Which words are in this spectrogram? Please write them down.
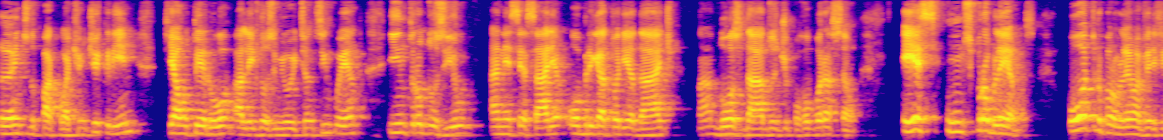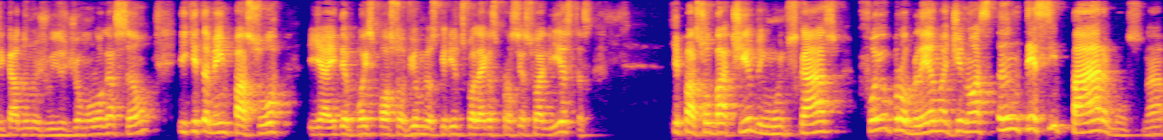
antes do pacote anticrime, que alterou a Lei 12.850 e introduziu a necessária obrigatoriedade tá, dos dados de corroboração. Esse um dos problemas. Outro problema verificado no juízo de homologação e que também passou, e aí depois posso ouvir meus queridos colegas processualistas, que passou batido em muitos casos, foi o problema de nós anteciparmos né,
